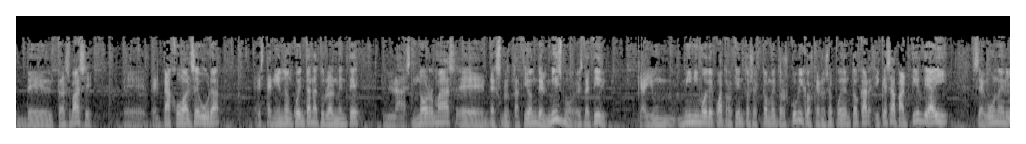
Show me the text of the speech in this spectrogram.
del trasvase eh, del Tajo al Segura es teniendo en cuenta naturalmente las normas eh, de explotación del mismo, es decir, que hay un mínimo de 400 hectómetros cúbicos que no se pueden tocar y que es a partir de ahí, según el,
